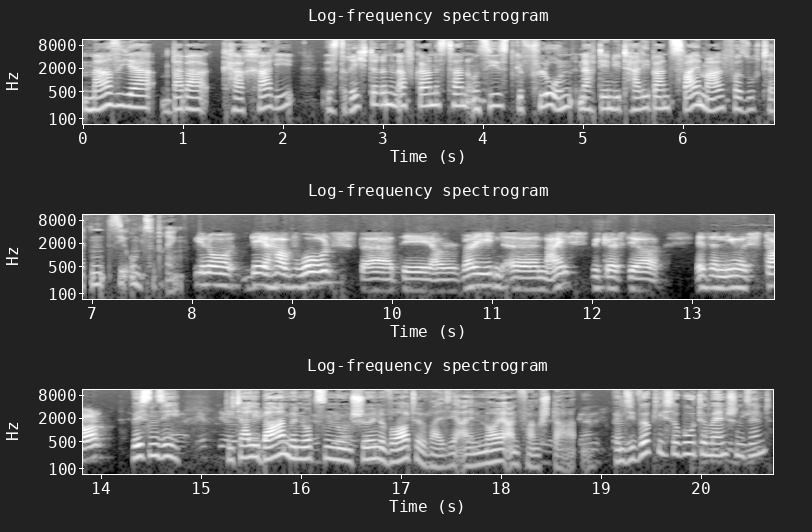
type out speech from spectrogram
Marsia Baba Kachali ist Richterin in Afghanistan und sie ist geflohen, nachdem die Taliban zweimal versucht hätten, sie umzubringen. You know, they have words that they are very uh, nice because there is a new start. Wissen Sie, die Taliban benutzen nun schöne Worte, weil sie einen Neuanfang starten. Wenn sie wirklich so gute Menschen sind,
